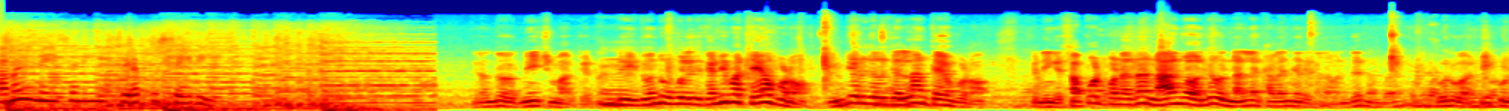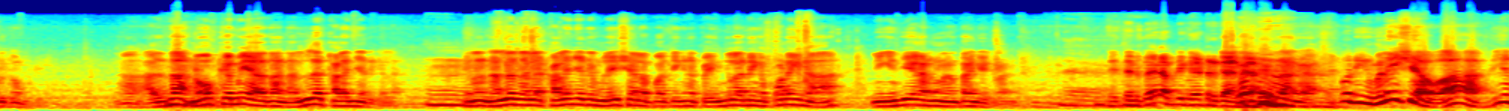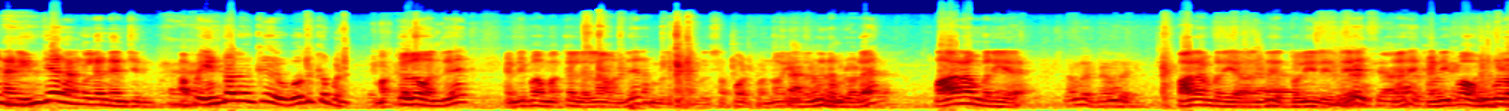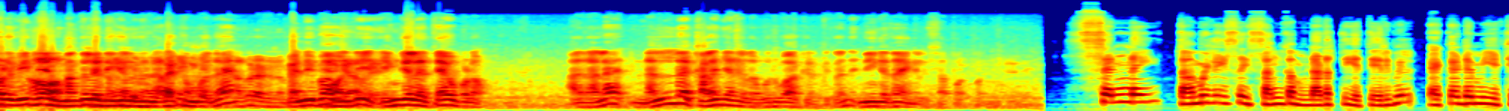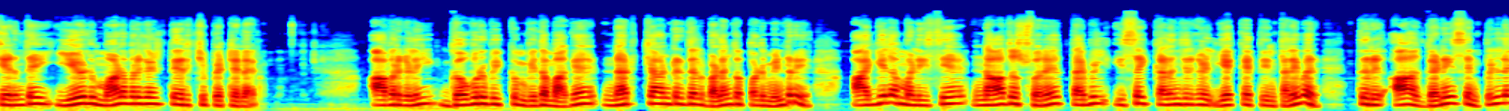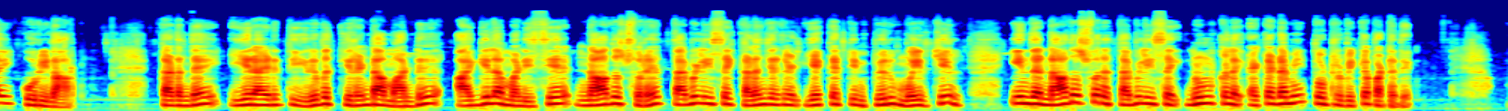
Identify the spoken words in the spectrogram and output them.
தமிழ் நேசனின் சிறப்பு செய்தி. இது வந்து ஒரு நீச் மார்க்கெட் வந்து இது வந்து உங்களுக்கு கண்டிப்பாக தேவைப்படும். இந்தியர்களுக்கு எல்லாம் தேவைப்படும். இப்போ நீங்கள் சப்போர்ட் பண்ணால் தான் நாங்கள் வந்து ஒரு நல்ல கலைஞர்களை வந்து நம்ம உருவாக்கி கொடுக்க முடியும். அதுதான் நோக்கமே அதுதான். நல்ல கலைஞர்களை. ஏன்னா நல்ல நல்ல கலைஞர் மலேசியாவில் பார்த்தீங்கன்னா இப்போ இங்கிலாந்து நீங்கள் போனீங்கன்னா நீங்கள் இந்தியக்காரங்க தான் கேட்குறாங்க இத்தனை பேர் அப்படி கேட்டிருக்காங்க. இப்போ நீங்க மலேசியாவா? ஐயா நாங்க இந்தியாக்காரங்கள நினைச்சிருக்கோம். அப்ப எந்த அளவுக்கு ஒதுக்கப்படும்? மக்களும் வந்து கண்டிப்பா மக்கள் எல்லாம் வந்து நம்மளுக்கு நம்மளுக்கு சப்போர்ட் பண்ணோம். இது வந்து நம்மளோட பாரம்பரிய பாரம்பரிய வந்து தொழில் இது. கண்டிப்பா உங்களோட வீட்டில் மங்கள நிகழ்வு நடக்கும் போது கண்டிப்பா வந்து எங்களை தேவைப்படும். அதனால நல்ல கலைஞர்களை உருவாக்குறதுக்கு வந்து நீங்க தான் எங்களுக்கு சப்போர்ட் பண்ணணும் சென்னை தமிழிசை சங்கம் நடத்திய தேர்வில் அகாடமியைச் சேர்ந்த ஏழு மாணவர்கள் தேர்ச்சி பெற்றனர். அவர்களை கௌரவிக்கும் விதமாக நற்சான்றிதழ் வழங்கப்படும் என்று அகில மலேசிய நாதஸ்வர தமிழ் இசைக்கலைஞர்கள் இயக்கத்தின் தலைவர் திரு ஆ. கணேசன் பிள்ளை கூறினார். கடந்த ஈராயிரத்தி இருபத்தி இரண்டாம் ஆண்டு அகில மலேசிய நாதஸ்வர தமிழ் இசை கலைஞர்கள் இயக்கத்தின் பெரும் முயற்சியில் இந்த நாதஸ்வர தமிழ் இசை நுண்கலை அகாடமி தோற்றுவிக்கப்பட்டது.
